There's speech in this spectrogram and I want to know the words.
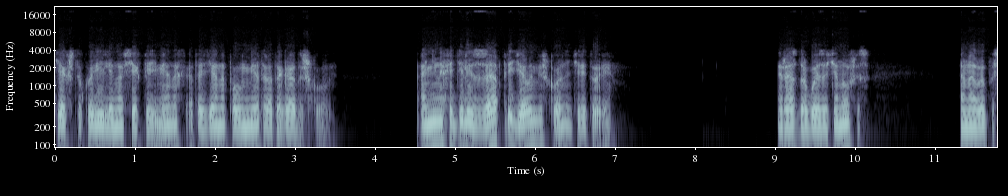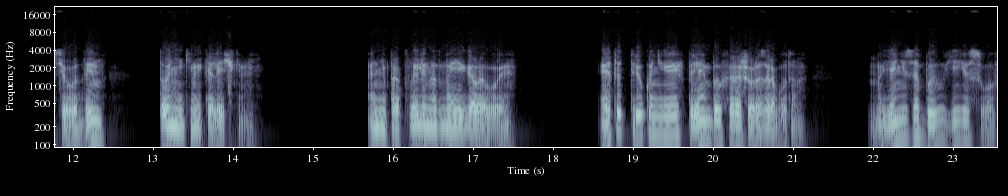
Тех, что курили на всех переменах, отойдя на полметра от ограды школы. Они находились за пределами школьной территории. Раз-другой затянувшись, она выпустила дым тоненькими колечками. Они проплыли над моей головой. Этот трюк у нее и впрямь был хорошо разработан. Но я не забыл ее слов.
